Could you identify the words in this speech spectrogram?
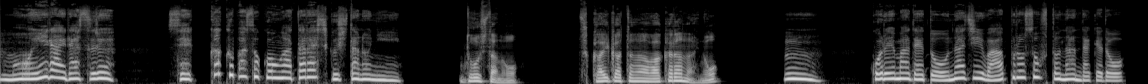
もうイライラする。せっかくパソコン新しくしたのに。どうしたの？使い方がわからないの？うん。これまでと同じワープロソフトなんだけど、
